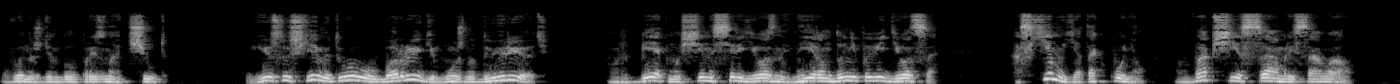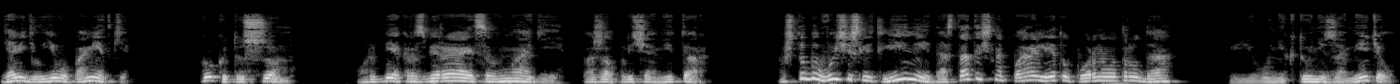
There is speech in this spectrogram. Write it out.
вынужден был признать Чуд. Если схеме твоего барыги можно доверять. Урбек мужчина серьезный, на ерунду не поведется. А схему, я так понял, он вообще сам рисовал. Я видел его пометки. Как это сам? Урбек разбирается в магии, пожал плечами Итар. А чтобы вычислить линии, достаточно пары лет упорного труда. И его никто не заметил?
